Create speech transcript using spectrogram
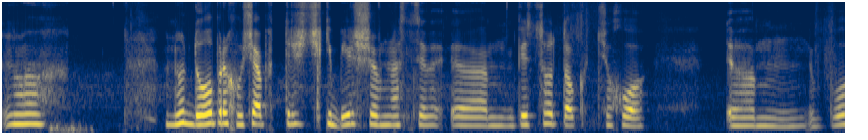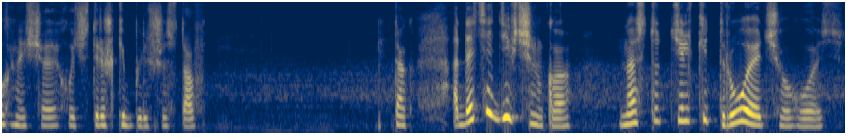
Ну, ну добре, хоча б трішечки більше в нас це е, відсоток цього е, вогнища, хоч трішки більше став. Так, а де ця дівчинка? У нас тут тільки троє чогось.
